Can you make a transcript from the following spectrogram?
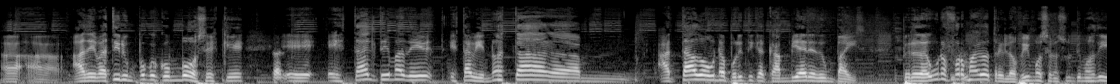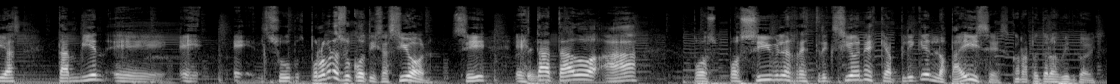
a, debatir un poco con vos es que eh, está el tema de, está bien, no está um, atado a una política cambiaria de un país, pero de alguna forma u otra, y los vimos en los últimos días, también eh, eh, su, por lo menos su cotización, ¿sí? Está atado a posibles restricciones que apliquen los países con respecto a los bitcoins.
